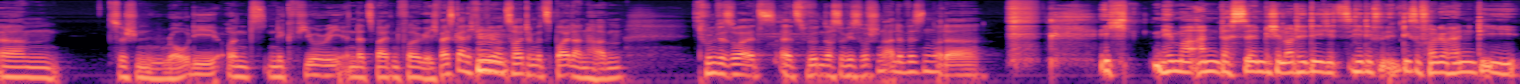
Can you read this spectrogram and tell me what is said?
ähm, zwischen Rhodey und Nick Fury in der zweiten Folge. Ich weiß gar nicht, wie wir Mhm. uns heute mit Spoilern haben. Tun wir so, als, als würden doch sowieso schon alle wissen, oder? Ich nehme mal an, dass sämtliche Leute, die jetzt hier die, diese Folge hören, die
